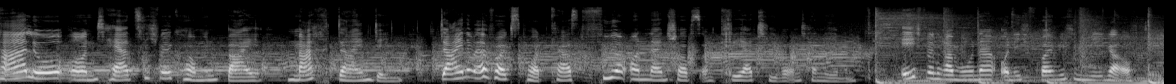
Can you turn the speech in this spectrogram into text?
Hallo und herzlich willkommen bei Mach dein Ding, deinem Erfolgspodcast für Online-Shops und kreative Unternehmen. Ich bin Ramona und ich freue mich mega auf dich.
